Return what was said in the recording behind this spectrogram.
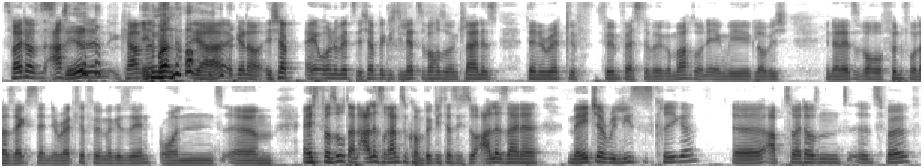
2018 Still? kam dann, Immer noch? Ja, genau. Ich habe, ey, ohne Witz, ich habe wirklich die letzte Woche so ein kleines Daniel Radcliffe Filmfestival gemacht und irgendwie, glaube ich, in der letzten Woche fünf oder sechs Daniel Radcliffe Filme gesehen und ähm, echt versucht an alles ranzukommen. Wirklich, dass ich so alle seine Major Releases kriege äh, ab 2012.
